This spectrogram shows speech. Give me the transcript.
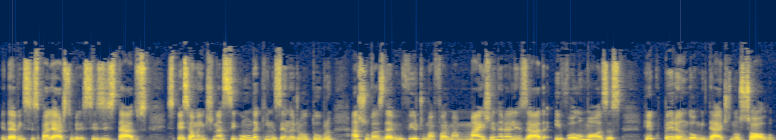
e devem se espalhar sobre esses estados. Especialmente na segunda quinzena de outubro, as chuvas devem vir de uma forma mais generalizada e volumosas, recuperando a umidade no solo.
